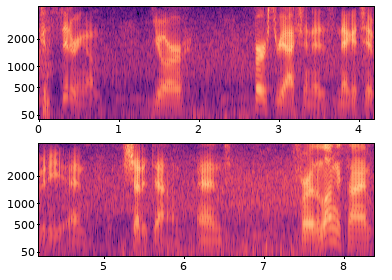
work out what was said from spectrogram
considering them, your first reaction is negativity and shut it down. And for the longest time,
